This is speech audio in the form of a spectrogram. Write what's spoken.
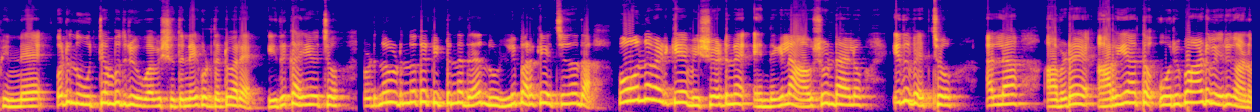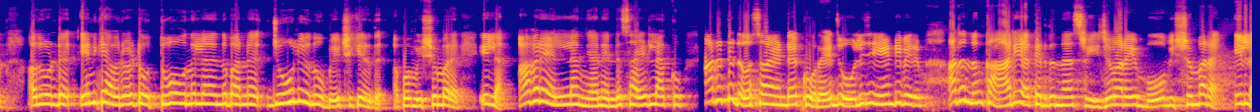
പിന്നെ ഒരു നൂറ്റമ്പത് രൂപ വിഷുത്തിന്റെ കൊടുത്തിട്ട് പറയാം ഇത് കൈ വെച്ചോ. ഇവിടുന്ന് ഇവിടുന്നൊക്കെ കിട്ടുന്നത് നുള്ളി പറക്കി വെച്ചിരുന്നതാ. പോകുന്ന വഴിക്ക് വിഷുവേട്ടന് എന്തെങ്കിലും ആവശ്യം ഉണ്ടായാലോ? ഇത് വെച്ചോ. അല്ല അവിടെ അറിയാത്ത ഒരുപാട് പേര് കാണും. അതുകൊണ്ട് എനിക്ക് അവരുമായിട്ട് ഒത്തുപോകുന്നില്ല എന്ന് പറഞ്ഞ് ജോലിയൊന്നും ഉപേക്ഷിക്കരുത്. അപ്പം വിഷം പറയാം ഇല്ല അവരെ എല്ലാം ഞാൻ എന്റെ സൈഡിലാക്കും. ആദ്യത്തെ ദിവസമായതുകൊണ്ട് കുറേ ജോലി ചെയ്യേണ്ടി വരും. അതൊന്നും കാര്യമാക്കരുതെന്ന് ശ്രീജ് പറയുമ്പോൾ വിഷം പറയാം ഇല്ല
